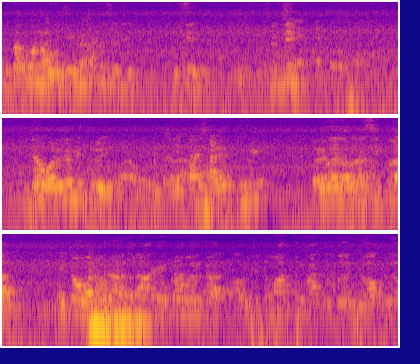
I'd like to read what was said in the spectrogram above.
तुझा कोण हो सुजित. सुजित. तुझा वर्ग मित्र आहे. एका शाळेत तुम्ही वर्गात शिकला एका वर्गात ना एका वर्गात. आवडीचं मार्क तू खात होतो ह्यो आपलं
